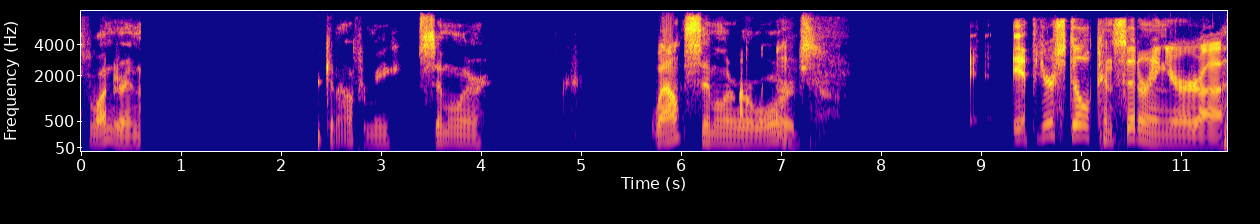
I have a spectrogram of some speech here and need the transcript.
was wondering if you can offer me similar Well, similar rewards. If you're still considering your uh,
